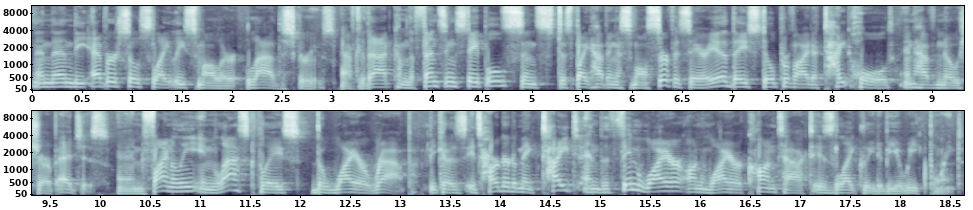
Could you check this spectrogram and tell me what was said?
and then the ever so slightly smaller lathe screws. After that come the fencing staples, since despite having a small surface area, they still provide a tight hold and have no sharp edges. And finally, in last place, the wire wrap, because it's harder to make tight tight and the thin wire on wire contact is likely to be a weak point.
